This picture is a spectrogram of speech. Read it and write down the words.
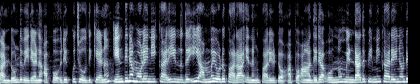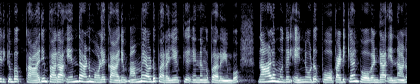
കണ്ടോണ്ട് വരികയാണ്. അപ്പോൾ രുക്കു ചോദിക്കുകയാണ് എന്തിനാ മോളെ നീ കരയുന്നത്? ഈ അമ്മയോട് പറ എന്നങ്ങ് പറയൂട്ടോ അപ്പോൾ ആതിര ഒന്നും മിണ്ടാതെ പിന്നെയും കരഞ്ഞോണ്ടിരിക്കുമ്പോൾ കാര്യം പറ. എന്താണ് മോളെ കാര്യം? അമ്മയോട് പറയക്ക് എന്നങ്ങ് പറയുമ്പോൾ നാളെ മുതൽ എന്നോട് പോ പഠിക്കാൻ പോവണ്ട എന്നാണ്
